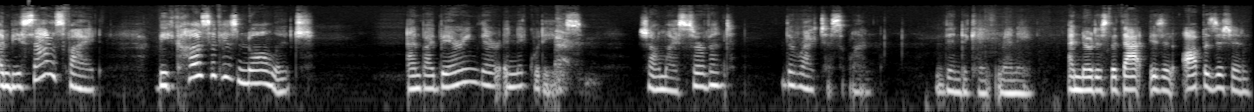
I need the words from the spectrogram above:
and be satisfied because of his knowledge. And by bearing their iniquities shall my servant, the righteous one, vindicate many. And notice that that is in opposition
